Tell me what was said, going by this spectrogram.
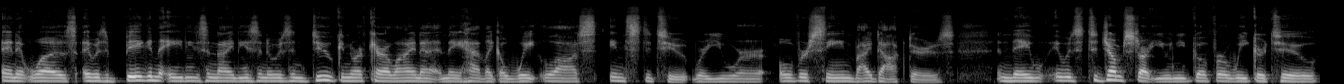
and it was it was big in the 80s and 90s, and it was in Duke in North Carolina, and they had like a weight loss institute where you were overseen by doctors, and they it was to jumpstart you, and you'd go for a week or two,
